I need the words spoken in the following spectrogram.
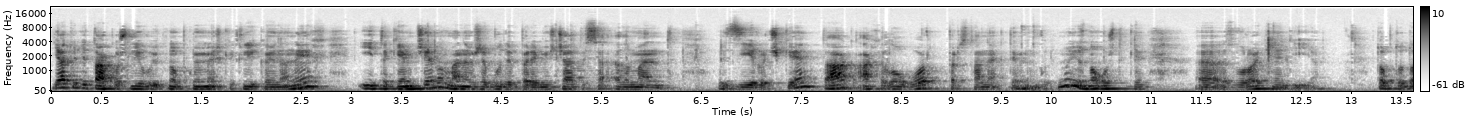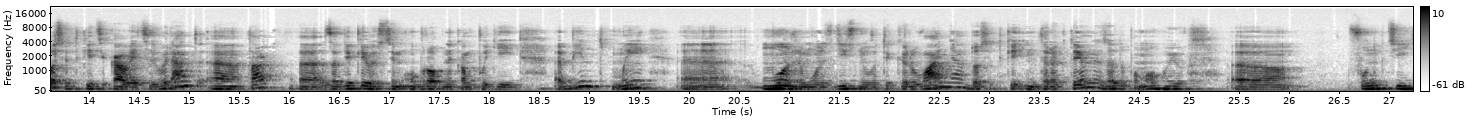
я тоді також лівою кнопкою мишки клікаю на них, і таким чином в мене вже буде переміщатися елемент зірочки, так, а Hello World перестане активним бути. Ну і знову ж таки е, зворотня дія. Тобто досить такий цікавий цей варіант. Е, Так, е, завдяки ось цим обробникам подій Bint ми можемо здійснювати керування досить таки інтерактивне за допомогою функцій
